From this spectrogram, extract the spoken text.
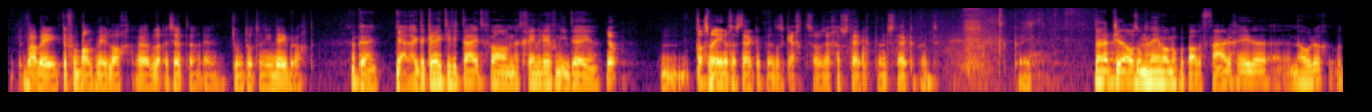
waarbij ik de verband mee lag eh, la- zette en toen tot een idee bracht. Oké. Ja, eigenlijk de creativiteit van het genereren van ideeën. Dat is mijn enige sterke punt, als ik echt zou zeggen, sterke punt, sterke punt. Niet. Dan heb je als ondernemer ook nog bepaalde vaardigheden eh, nodig. Wat,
